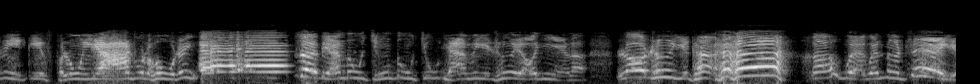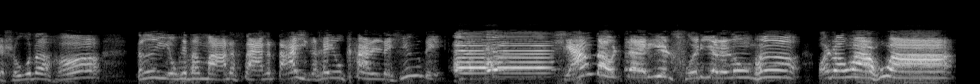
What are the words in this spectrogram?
人给司龙压住了后阵。这边都惊动九天围城要进了。老程一看，哈哈，好乖乖，弄这一手的好。等一回他妈的三个打一个，还有看二行的。想到这里出力了，龙鹏，我说万户啊，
